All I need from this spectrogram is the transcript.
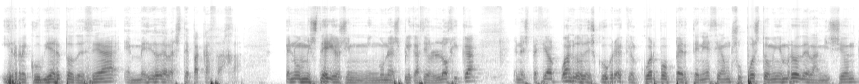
y recubierto de cera en medio de la estepa kazaja en un misterio sin ninguna explicación lógica, en especial cuando descubre que el cuerpo pertenece a un supuesto miembro de la misión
